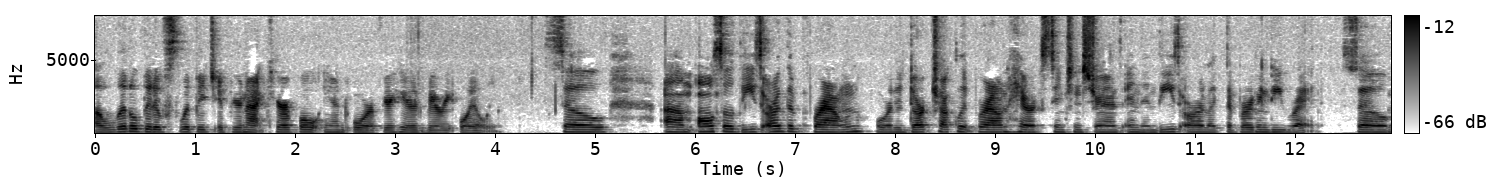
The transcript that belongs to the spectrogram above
a little bit of slippage if you're not careful and or if your hair is very oily. So um, also these are the brown or the dark chocolate brown hair extension strands and then these are like the burgundy red. So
